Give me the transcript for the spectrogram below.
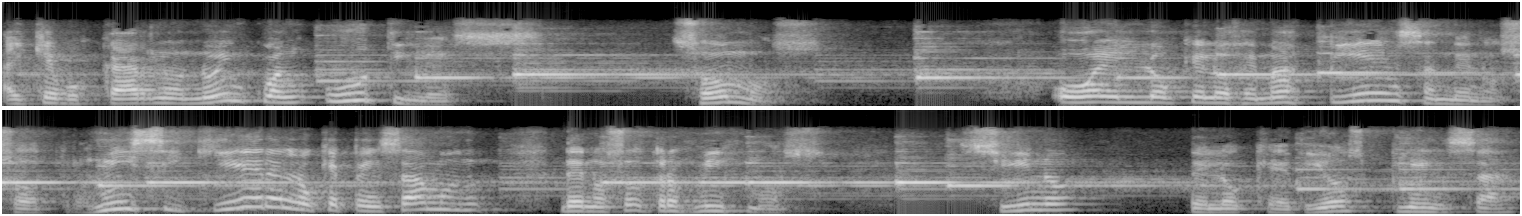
hay que buscarlo no en cuán útiles somos o en lo que los demás piensan de nosotros, ni siquiera en lo que pensamos de nosotros mismos, sino de lo que Dios piensa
